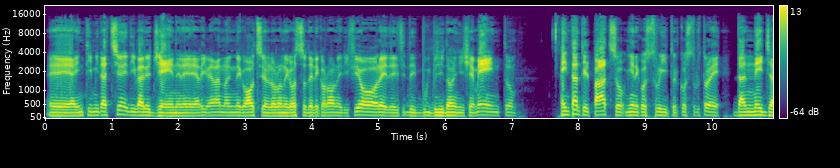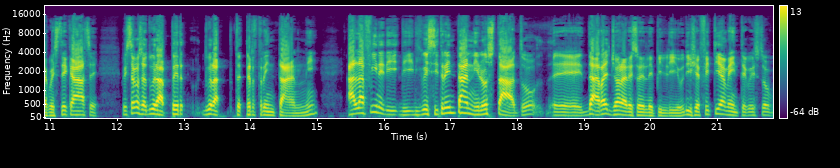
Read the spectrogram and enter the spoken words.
eh, intimidazioni di vario genere, arriveranno al negozio, nel loro negozio delle corone di fiore, dei, dei bidoni di cemento, E intanto il palazzo viene costruito, il costruttore danneggia queste case. Questa cosa dura per, dura t- per 30 anni. Alla fine di, di- di questi 30 anni lo Stato eh, dà ragione alle sorelle Pilliu. Dice effettivamente questo,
